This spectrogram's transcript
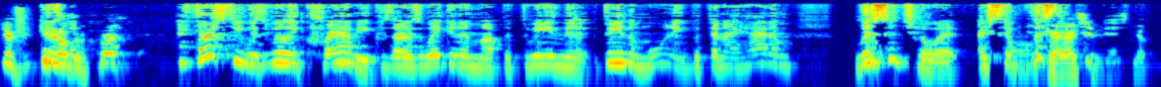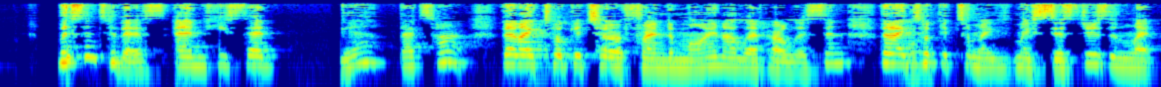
if you know the first. At first, he was really crabby because I was waking him up at three in the three in the morning. But then I had him listen to it. I said, okay, "Listen I to this. Yep. Listen to this," and he said, yeah, that's her. Then I took it to a friend of mine. I let her listen. Then I took it to my, my sisters and let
